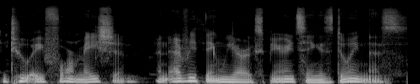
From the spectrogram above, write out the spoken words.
into a formation. And everything we are experiencing is doing this.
